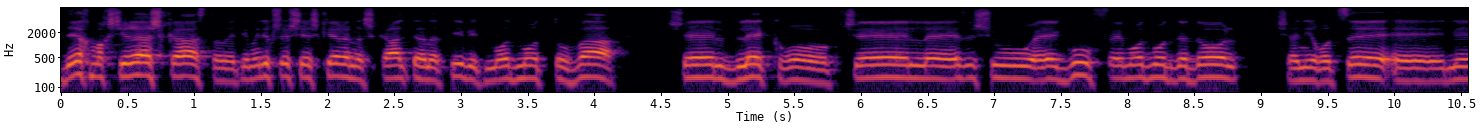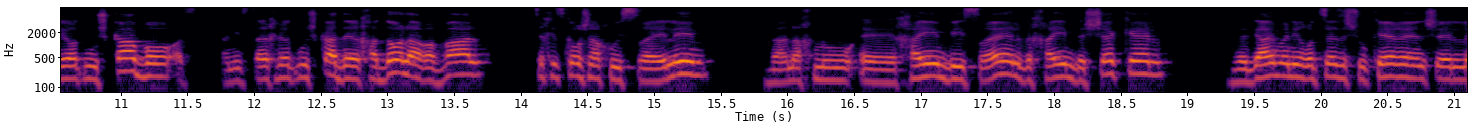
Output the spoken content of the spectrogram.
דרך מכשירי השקעה, זאת אומרת אם אני חושב שיש קרן השקעה אלטרנטיבית מאוד מאוד טובה של בלק רוק, של איזשהו אה, גוף אה, מאוד מאוד גדול שאני רוצה אה, להיות מושקע בו, אז אני אצטרך להיות מושקע דרך הדולר, אבל צריך לזכור שאנחנו ישראלים ואנחנו חיים בישראל וחיים בשקל וגם אם אני רוצה איזשהו קרן של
